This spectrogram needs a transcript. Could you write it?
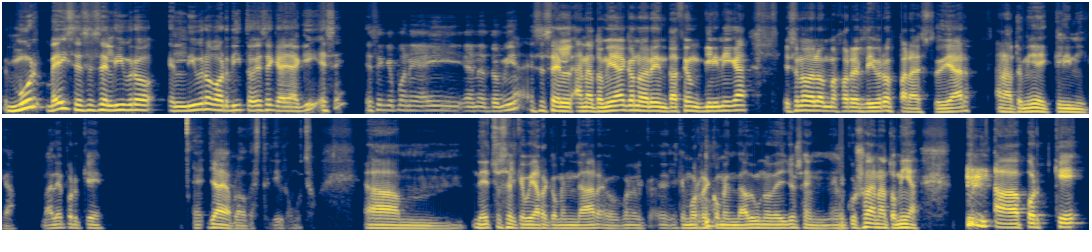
Moore, ¿veis? Ese es el libro, el libro gordito ese que hay aquí, ese, ese que pone ahí anatomía, ese es el Anatomía con orientación clínica, es uno de los mejores libros para estudiar anatomía y clínica, ¿vale? Porque eh, ya he hablado de este libro mucho. de hecho, es el que voy a recomendar, bueno, el, que hemos recomendado uno de ellos en, el curso de anatomía, ah, porque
